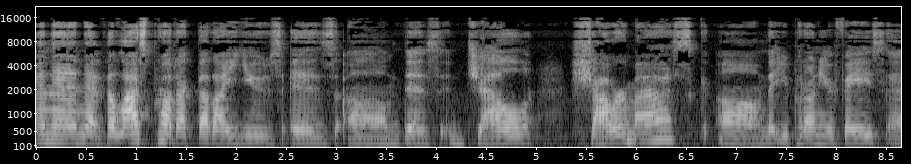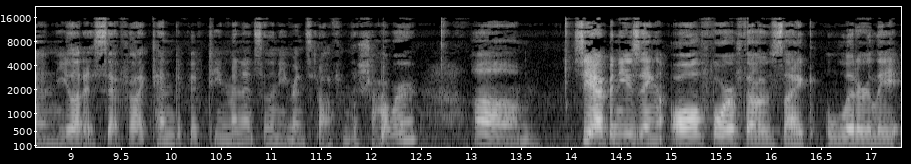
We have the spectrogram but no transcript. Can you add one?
and then the last product that I use is um, this gel shower mask um, that you put on your face and you let it sit for like 10 to 15 minutes and then you rinse it off in the shower. Um, so yeah, I've been using all four of those like literally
